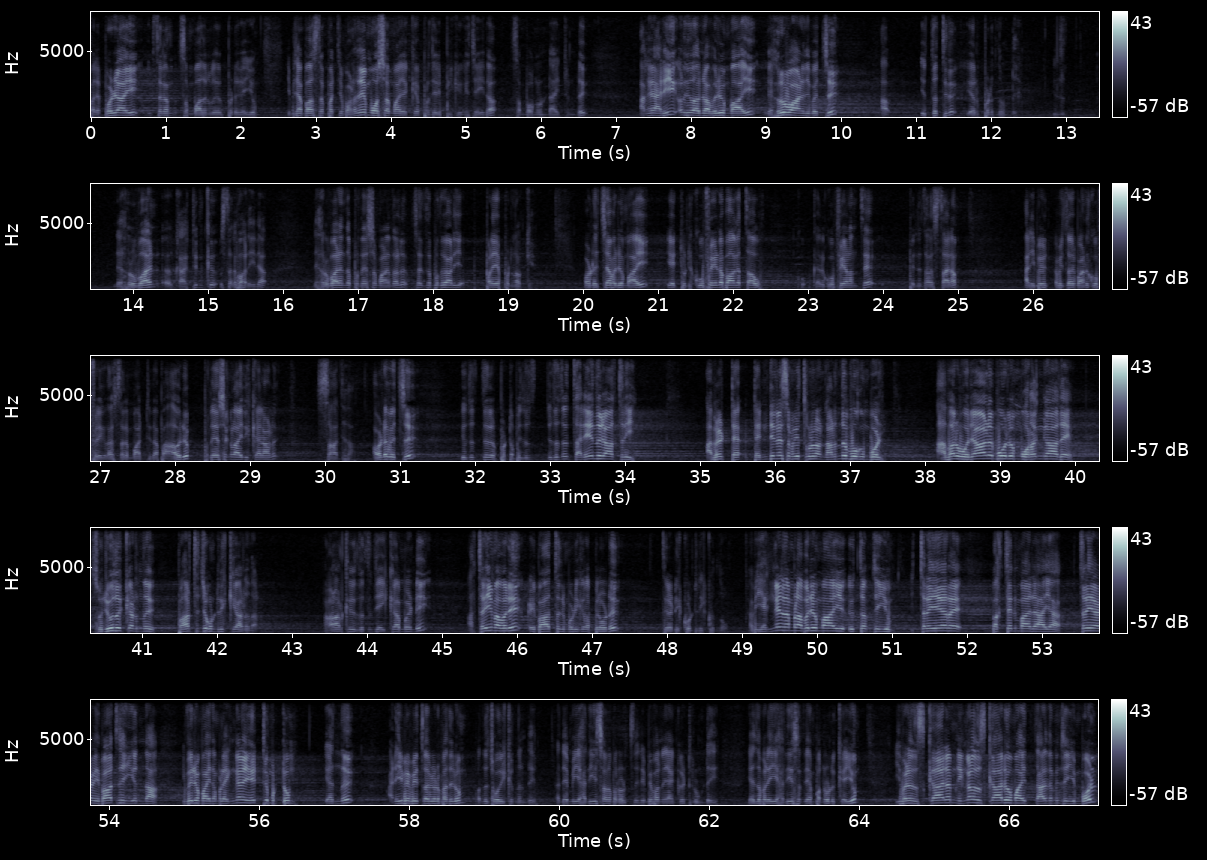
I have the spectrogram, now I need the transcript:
പലപ്പോഴായി ഇത്തരം സംവാദങ്ങൾ ഏർപ്പെടുകയും ഇബിൻ അബ്ബാസിനെ പറ്റി വളരെ മോശമായൊക്കെ പ്രചരിപ്പിക്കുകയൊക്കെ ചെയ്ത സംഭവങ്ങൾ ഉണ്ടായിട്ടുണ്ട്. അങ്ങനെ അരി അവരുമായി നെഹ്റുവാണിത് വെച്ച് യുദ്ധത്തിൽ ഏർപ്പെടുന്നുണ്ട്. നെഹ്റുവാൻ കറക്റ്റ് എനിക്ക് സ്ഥലം അറിയില്ല. നെഹ്റുവാൻ എന്ന പ്രദേശമാണെന്നാണ് ചരിത്ര പൊതുവെ പറയപ്പെടുന്നതൊക്കെ. അവിടെ വെച്ച് ഏറ്റുമുട്ടി. കൂഫയുടെ ഭാഗത്താവും. കാരണം കൂഫയാണത്തെ പിന്നെ തലസ്ഥാനം. അലിബ അഭിതാബാണ് കൂഫയിലേക്ക് തലസ്ഥാനം മാറ്റിയത്. അപ്പോൾ ആ ഒരു പ്രദേശങ്ങളായിരിക്കാനാണ് സാധ്യത. അവിടെ വെച്ച് യുദ്ധത്തിൽ ഏർപ്പെട്ടു. അപ്പോൾ യുദ്ധ- യുദ്ധത്തിൽ തലേന്ന് രാത്രി അവർ ടെ- സമയത്തുള്ള നടന്നു പോകുമ്പോൾ അവർ ഒരാൾ പോലും ഉറങ്ങാതെ സുജൂത് കിടന്ന് പ്രാർത്ഥിച്ചു കൊണ്ടിരിക്കുകയാണ് എന്നാണ്. ആൾക്ക് യുദ്ധത്തിൽ ജയിക്കാൻ വേണ്ടി അത്രയും അവർ വിഭാഗത്തിന് മൊഴി റബ്ബിനോട് തേടിക്കൊണ്ടിരിക്കുന്നു. അപ്പം എങ്ങനെ നമ്മൾ അവരുമായി യുദ്ധം ചെയ്യും? ഇത്രയേറെ ഭക്തന്മാരായ ഇത്രയേറെ വിഭാഗത്ത് ചെയ്യുന്ന ഇവരുമായി നമ്മൾ എങ്ങനെ ഏറ്റുമുട്ടും എന്ന് അനീബ ബിത്തവരോട് പലരും വന്ന് ചോദിക്കുന്നുണ്ട്. അദ്ദേഹം ഈ ഹദീസാണ് പറഞ്ഞു കൊടുത്തത് നബി പറഞ്ഞ് ഞാൻ കേട്ടിട്ടുണ്ട് എന്ന് പറഞ്ഞ് ഈ ഹദീസ് അദ്ദേഹം പറഞ്ഞു കൊടുക്കുകയും ഇവരുടെ നിസ്കാരം നിങ്ങളുടെ നിസ്കാരവുമായി താരതമ്യം ചെയ്യുമ്പോൾ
